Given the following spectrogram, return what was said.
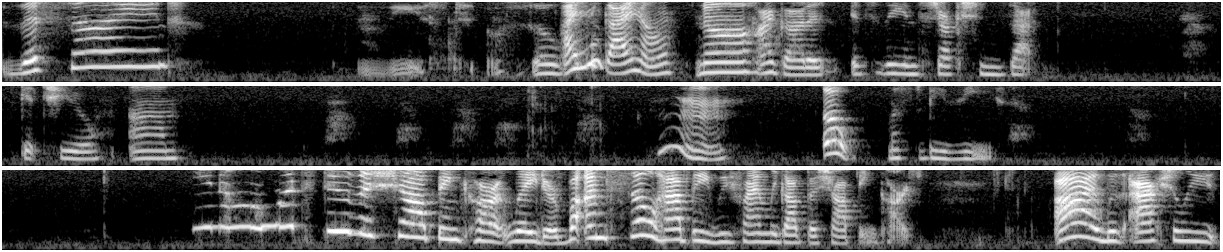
this side, these two. So I think I know. No, I got it. It's the instructions that get you. Um. Hmm. Oh, must be these. You know, let's do the shopping cart later. But I'm so happy we finally got the shopping cart. I was actually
